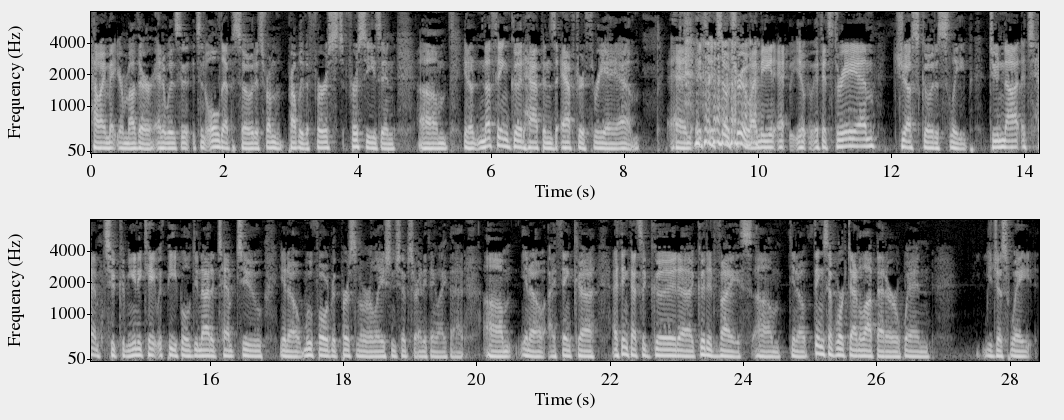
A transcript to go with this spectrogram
How I Met Your Mother, and it was it's an old episode. It's from probably the first first season. Um, you know, nothing good happens after three a.m. And it's, it's so true. I mean, eh, you know, if it's 3 a.m., just go to sleep. Do not attempt to communicate with people. Do not attempt to, you know, move forward with personal relationships or anything like that. Um, you know, I think, uh, I think that's a good, uh, good advice. Um, you know, things have worked out a lot better when you just wait.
